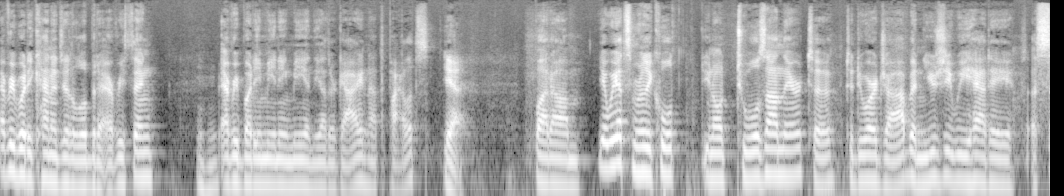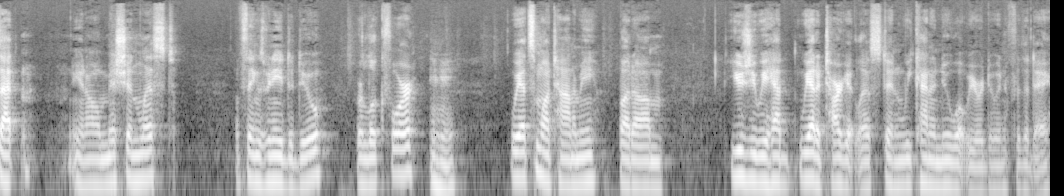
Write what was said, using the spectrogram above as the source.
everybody kind of did a little bit of everything. Everybody meaning me and the other guy, not the pilots. Yeah. But um, yeah, we had some really cool, you know, tools on there to to do our job. And usually we had a, a set, you know, mission list of things we need to do or look for. We had some autonomy, but um, usually we had we had a target list and we kind of knew what we were doing for the day.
